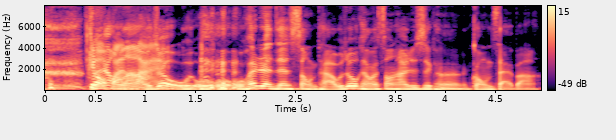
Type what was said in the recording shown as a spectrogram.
给我还来！我觉得我我我我会认真送他，我觉得我可能会送他就是可能公仔吧，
